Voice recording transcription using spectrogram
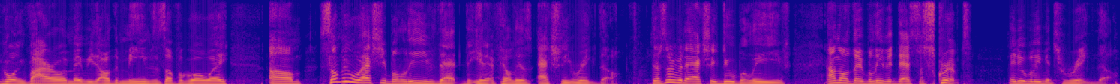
going viral, and maybe all the memes and stuff will go away. Um, some people actually believe that the NFL is actually rigged, though. There's some people that actually do believe. I don't know if they believe it. That's a script. They do believe it's rigged, though.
